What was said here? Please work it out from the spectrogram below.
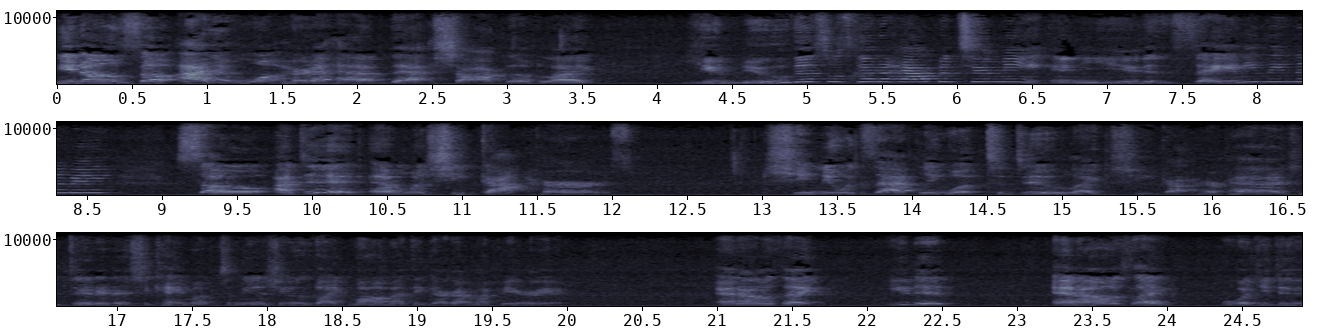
You know, so I didn't want her to have that shock of like, you knew this was going to happen to me and you didn't say anything to me. So I did. And when she got hers, she knew exactly what to do. Like, she got her pad, she did it, and she came up to me and she was like, Mom, I think I got my period. And I was like, You did. And I was like, What'd you do?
